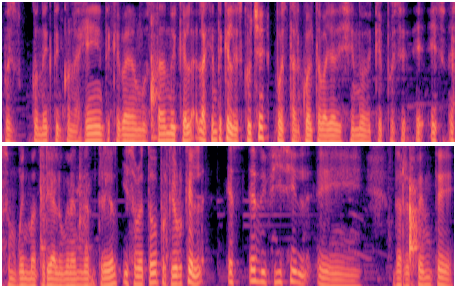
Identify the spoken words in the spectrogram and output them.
pues conecten con la gente, que vayan gustando y que la, gente que le escuche, pues tal cual te vaya diciendo de que pues e, es, es un buen material, un gran material, y sobre todo porque creo que es, es difícil eh, de repente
